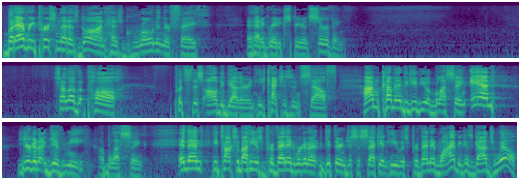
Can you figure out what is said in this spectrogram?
But every person that has gone has grown in their faith and had a great experience serving. So I love that Paul puts this all together and he catches himself. I'm coming to give you a blessing, and you're going to give me a blessing. And then he talks about he was prevented. We're going to get there in just a second. He was prevented. Why? Because God's will.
